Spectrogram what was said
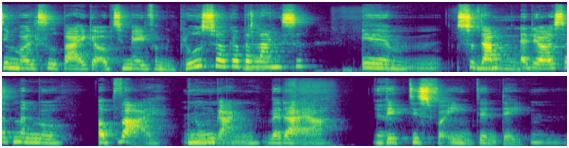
det måltid bare ikke er optimalt for min blodsukkerbalance. Øhm, så der mm. er det også, at man må opveje mm. nogle gange, hvad der er ja. vigtigst for en den dag. Mm.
